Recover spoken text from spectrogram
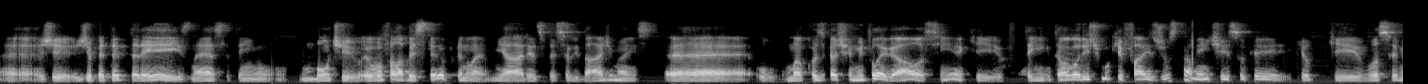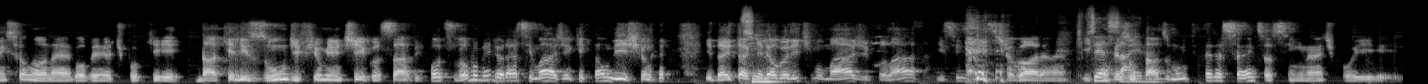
é, GPT-3, né, você tem um, um, monte, eu vou falar besteira porque não é minha área de especialidade, mas é, uma coisa que eu achei muito legal, assim, é que tem, tem um algoritmo que faz justamente isso que, que, que você mencionou, né, governo, tipo, que dá aquele zoom de filme antigo, sabe? Putz, vamos melhorar essa imagem aqui que tá um lixo, né? E daí tem Sim. aquele algoritmo mágico lá, isso existe agora, né? Tipo, e com sai, resultados né? muito interessantes, assim, né? Tipo, e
